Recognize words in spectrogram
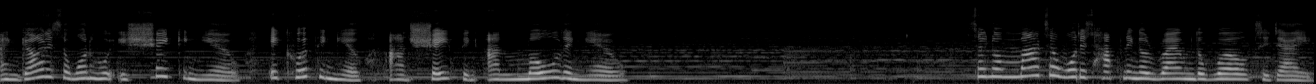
And God is the one who is shaking you, equipping you, and shaping and molding you. So, no matter what is happening around the world today,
